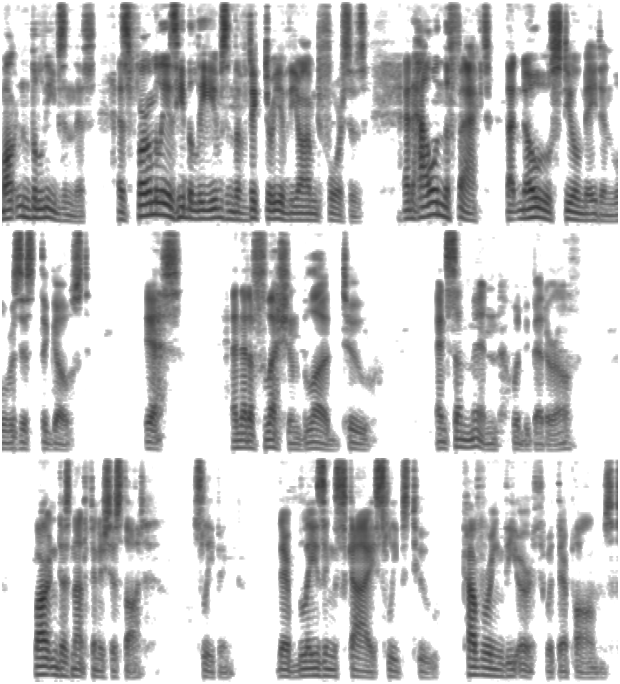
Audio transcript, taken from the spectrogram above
Martin believes in this, as firmly as he believes in the victory of the armed forces, and how in the fact that no steel maiden will resist the ghost. Yes, and that of flesh and blood, too. And some men would be better off. Martin does not finish his thought. Sleeping. Their blazing sky sleeps too, covering the earth with their palms.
